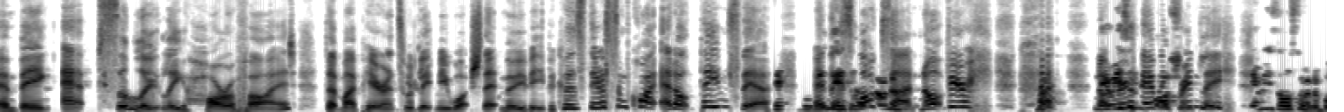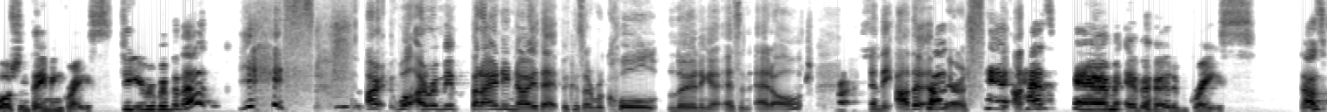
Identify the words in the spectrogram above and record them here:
and being absolutely horrified that my parents would let me watch that movie because there are some quite adult themes there. Well, and the songs are not very, not very family friendly. There is also an abortion theme in Grease. Do you remember that? Yes. I well, I remember, but I only know that because I recall learning it as an adult. Right. And the other embarrassing has Pam ever heard of Grease? Does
